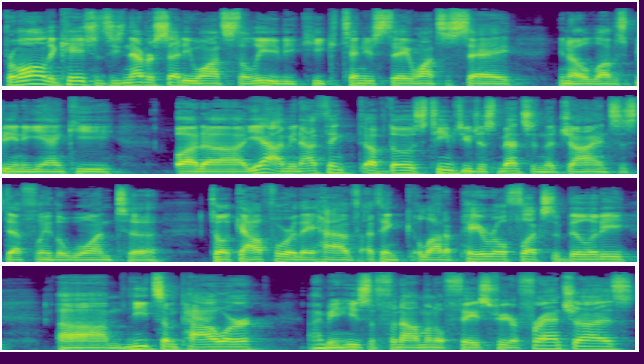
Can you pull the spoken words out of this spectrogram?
from all indications, he's never said he wants to leave. He, he continues to say, he wants to say, you know, loves being a Yankee. But uh, yeah, I mean, I think of those teams you just mentioned, the Giants is definitely the one to to look out for. They have, I think, a lot of payroll flexibility, um, need some power. I mean, he's a phenomenal face for your franchise.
